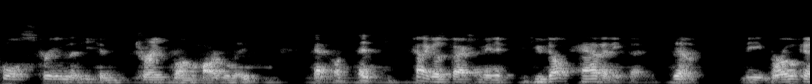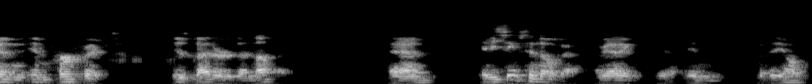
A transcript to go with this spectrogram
full stream that he can drink from heartily. Yeah, it kind of goes back. to I mean, if, if you don't have anything, yeah, the broken, imperfect is better than nothing. And, and he seems to know that. I mean, I think in, you know,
